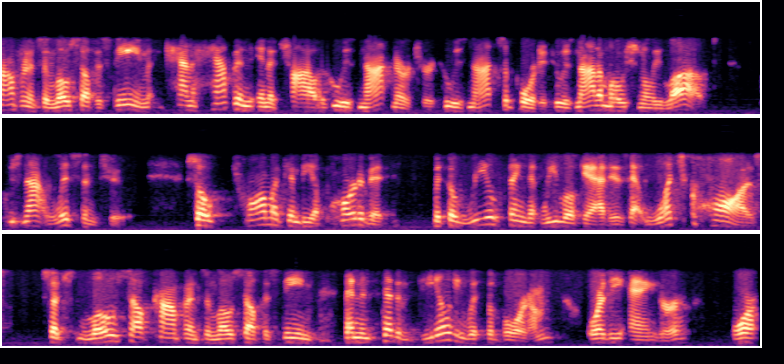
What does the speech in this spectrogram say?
confidence and low self esteem can happen in a child who is not nurtured, who is not supported, who is not emotionally loved, who's not listened to. So trauma can be a part of it. But the real thing that we look at is that what's caused such low self confidence and low self esteem, then instead of dealing with the boredom or the anger or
